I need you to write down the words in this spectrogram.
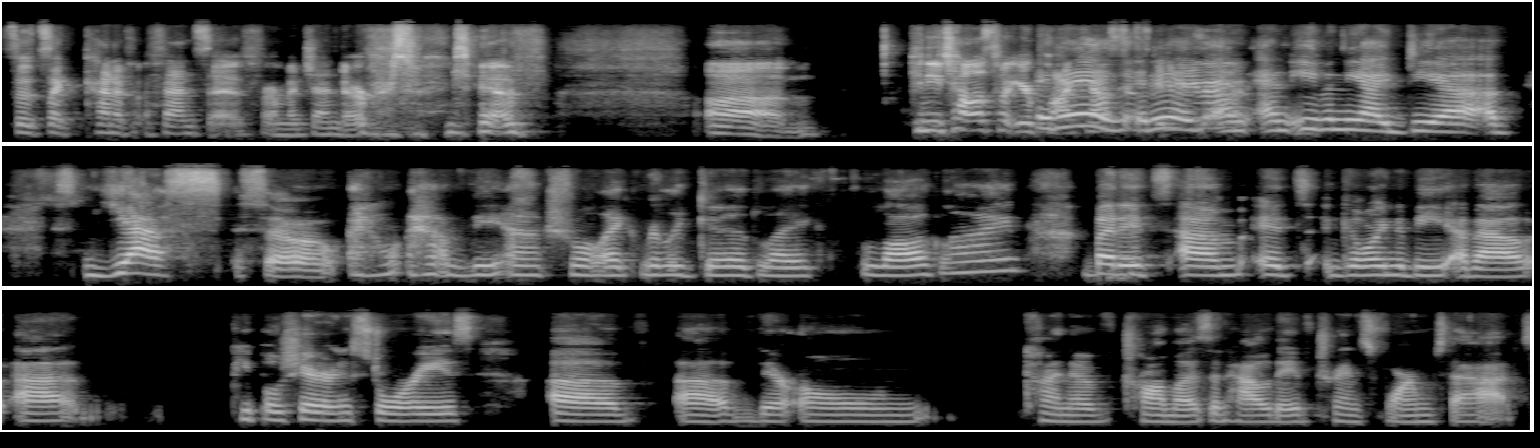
So it's like kind of offensive from a gender perspective. Um, can you tell us what your It podcast is, is? it is, and and even the idea of yes. So I don't have the actual like really good like log line, but it's um it's going to be about um, people sharing stories of of their own kind of traumas and how they've transformed that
